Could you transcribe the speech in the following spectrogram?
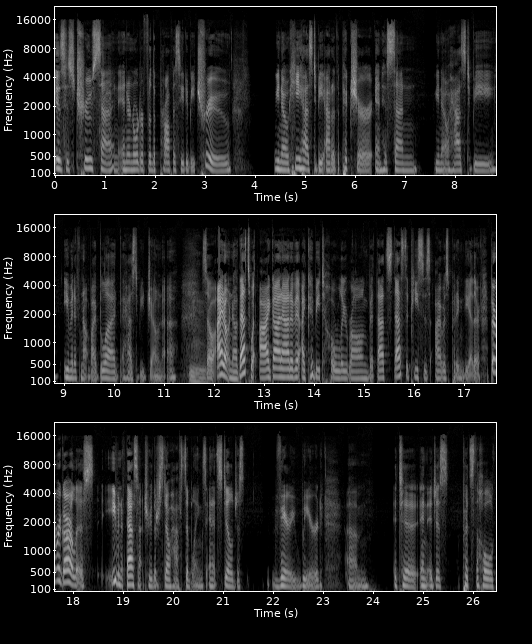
is his true son, and in order for the prophecy to be true, you know, he has to be out of the picture, and his son, you know, has to be, even if not by blood, but has to be Jonah. Mhm. So I don't know. That's what I got out of it. I could be totally wrong, but that's that's the pieces I was putting together. But regardless, even if that's not true, they're still half siblings, and it's still just very weird. Um, to and it just puts the whole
